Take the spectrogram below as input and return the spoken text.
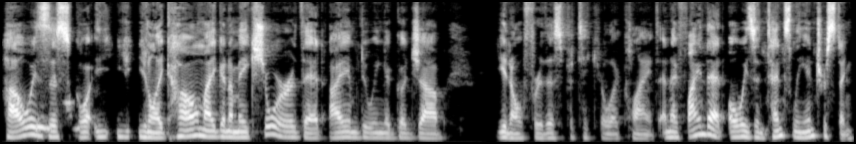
How is this going? You, you know, like, how am I going to make sure that I am doing a good job, you know, for this particular client? And I find that always intensely interesting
